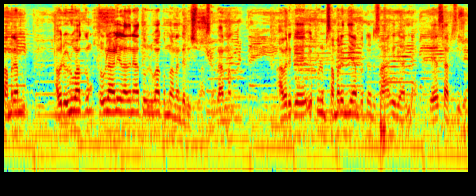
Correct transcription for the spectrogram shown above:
സമരം അവരൊഴിവാക്കും തൊഴിലാളികൾ അതിനകത്ത് ഒഴിവാക്കും എന്നാണ് എന്റെ വിശ്വാസം. കാരണം അവർക്ക് എപ്പോഴും സമരം ചെയ്യാൻ പറ്റുന്ന ഒരു സാഹചര്യമല്ല K S R T C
